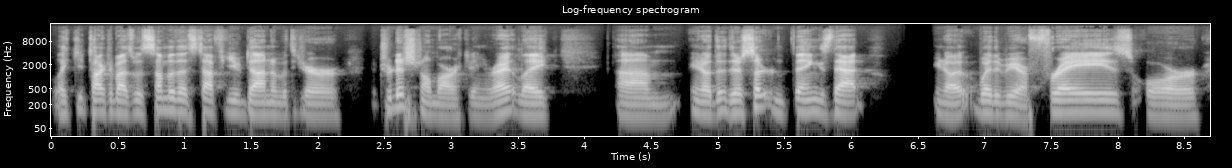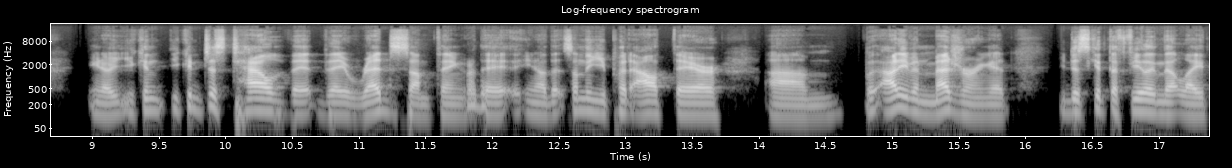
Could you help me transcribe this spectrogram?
like you talked about with some of the stuff you've done with your traditional marketing, right? Like, um, you know, th- there's certain things that, you know, whether it be a phrase or, you know, you can you can just tell that they read something or they, you know, that something you put out there um, without even measuring it. You just get the feeling that like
